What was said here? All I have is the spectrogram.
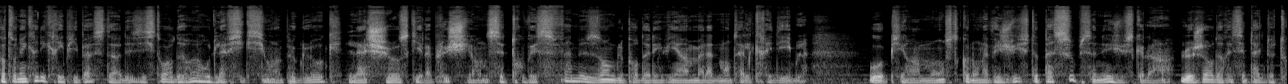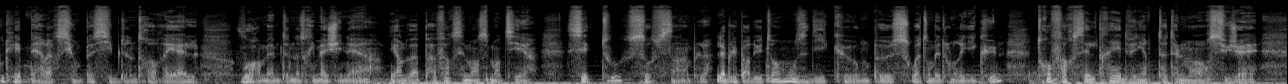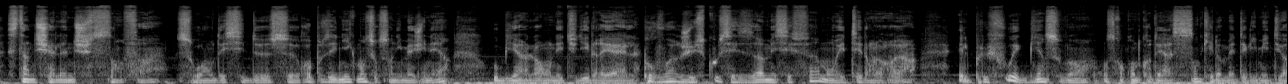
Quand on écrit des creepypastas, des histoires d'horreur ou de la fiction un peu glauque, la chose qui est la plus chiante, c'est de trouver ce fameux angle pour donner vie à un malade mental crédible ou au pire un monstre que l'on n'avait juste pas soupçonné jusque-là, le genre de réceptacle de toutes les perversions possibles de notre réel, voire même de notre imaginaire. Et on ne va pas forcément se mentir, c'est tout sauf simple. La plupart du temps, on se dit qu'on peut soit tomber dans le ridicule, trop forcer le trait et devenir totalement hors sujet. C'est un challenge sans fin. Soit on décide de se reposer uniquement sur son imaginaire, ou bien alors on étudie le réel, pour voir jusqu'où ces hommes et ces femmes ont été dans l'horreur. Et le plus fou est que bien souvent, on se rend compte qu'on est à 100 km des limites du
